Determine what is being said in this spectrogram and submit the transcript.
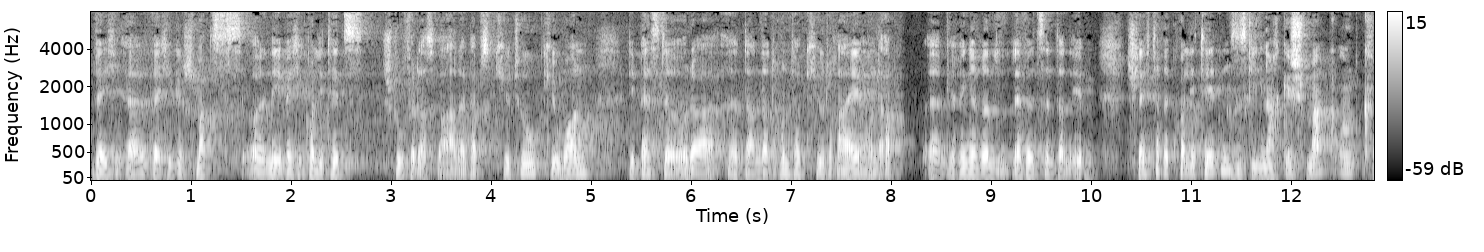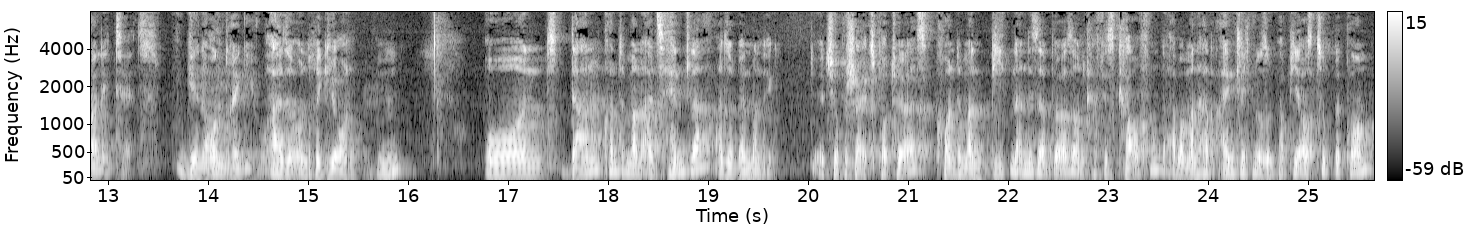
welche, äh, welche Geschmacks, äh, nee, welche Qualitätsstufe das war. Da gab es Q2, Q1, die beste oder äh, dann darunter Q3 und ab äh, geringere Levels sind dann eben schlechtere Qualitäten. Also es ging nach Geschmack und Qualität. Genau. Und Region. Also und Region. Mhm. Und dann konnte man als Händler, also wenn man äthiopischer Exporteur ist, konnte man bieten an dieser Börse und Kaffees kaufen, aber man hat eigentlich nur so einen Papierauszug bekommen,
